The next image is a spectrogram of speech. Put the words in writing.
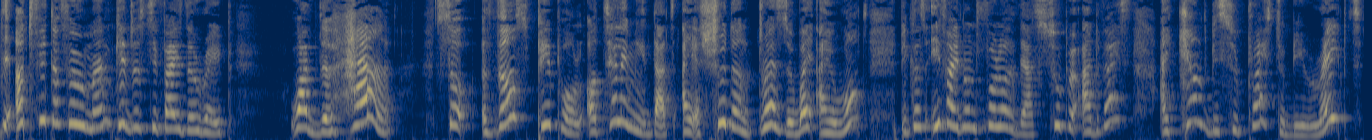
the outfit of a woman can justify the rape. What the hell? So those people are telling me that I shouldn't dress the way I want because if I don't follow their super advice, I can't be surprised to be raped?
